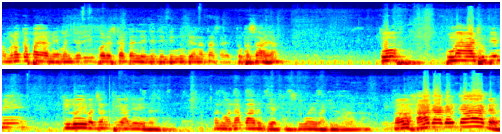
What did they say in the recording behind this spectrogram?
હમણાં કપાયા મેં. મંજૂરી ફોરેસ્ટ ખાતાની લીધી હતી. બિંદુ બેન હતા સાહેબ. તો આવ્યા તો પૂણા આઠ રૂપિયા મેં કિલો એ વજનથી આલ્યો એને. અને આના બાર રૂપિયા કીધું હોય વાટી હવે હાગ આગળ કા આગળ?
